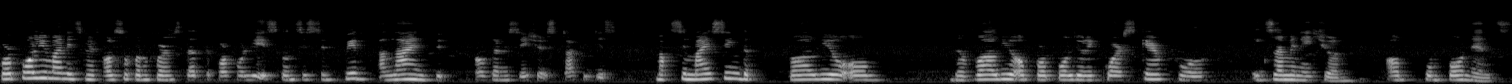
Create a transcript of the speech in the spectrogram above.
Portfolio management also confirms that the portfolio is consistent with, aligned with organization strategies. Maximizing the value of the value of portfolio requires careful examination of components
